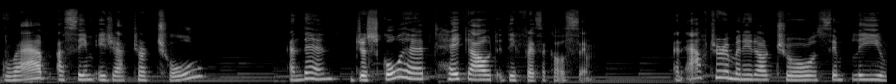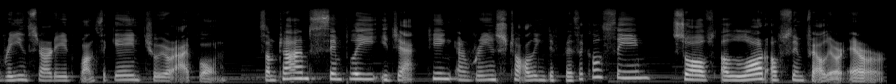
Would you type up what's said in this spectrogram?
grab a SIM ejector tool and then just go ahead, take out the physical SIM. And after a minute or two, simply reinsert it once again to your iPhone. Sometimes simply ejecting and reinstalling the physical SIM solves a lot of SIM failure error.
